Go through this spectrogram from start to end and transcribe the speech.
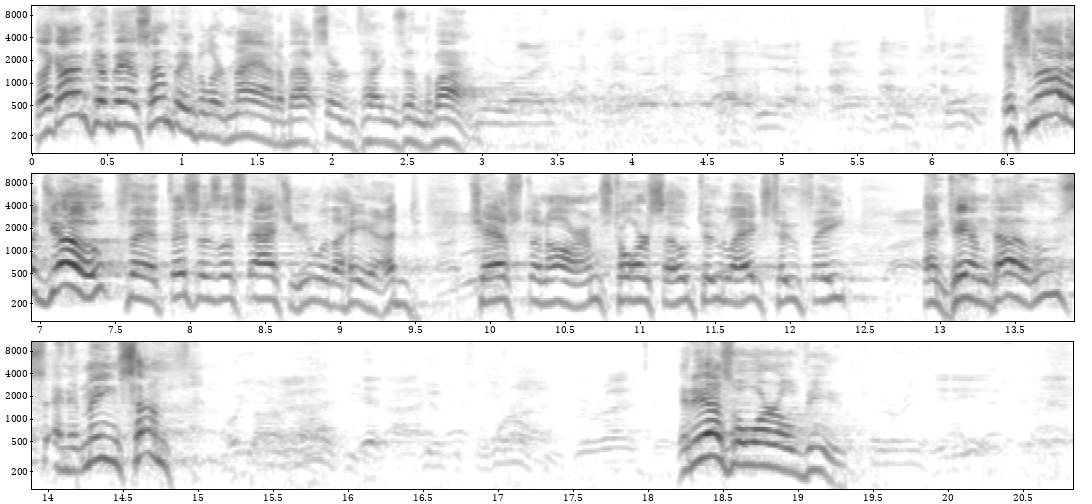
Like, I'm convinced some people are mad about certain things in the Bible. It's not a joke that this is a statue with a head, chest and arms, torso, two legs, two feet, and ten those, and it means something. It is a worldview.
